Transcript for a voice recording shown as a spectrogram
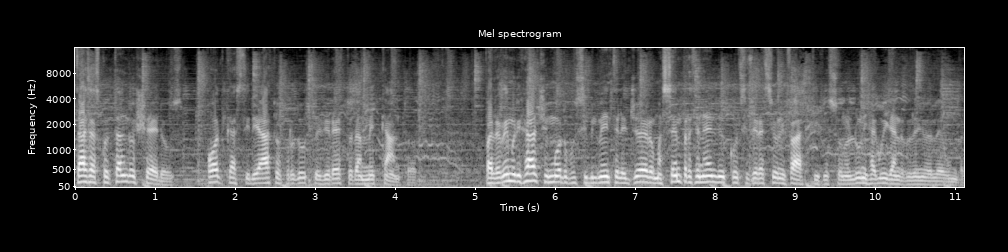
State ascoltando Shadows, podcast ideato, prodotto e diretto da McCantor. Parleremo di calcio in modo possibilmente leggero, ma sempre tenendo in considerazione i fatti, che sono l'unica guida nel regno delle ombre.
